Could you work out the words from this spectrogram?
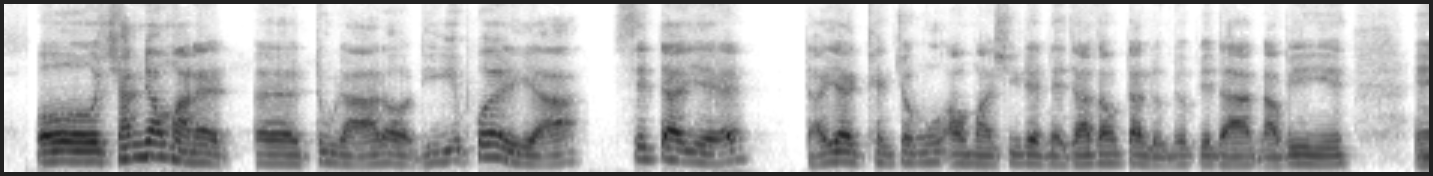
။ဟိုရှမ်းမြောက်မှာနဲ့အဲတူတာကတော့ဒီအဖွဲ့တွေကစစ်တပ်ရဲ့ဓာတ်ရိုက်ထိန်ချုပ်မှုအောက်မှာရှိတဲ့နေကြားဆောင်တပ်လိုမျိုးဖြစ်တာနောက်ပြီးရင်အဲ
